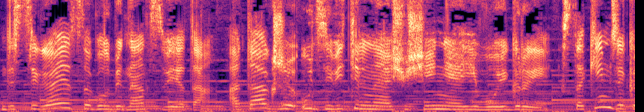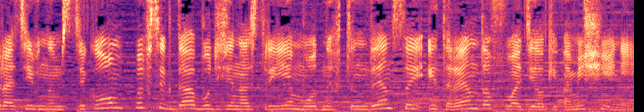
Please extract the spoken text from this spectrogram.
достигается глубина цвета, а также удивительное ощущение его игры. С таким декоративным стеклом вы всегда будете на острие модных тенденций и трендов в отделке помещений.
